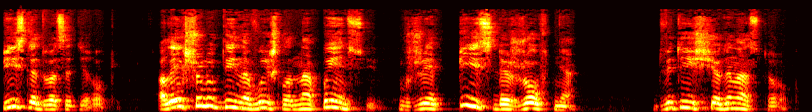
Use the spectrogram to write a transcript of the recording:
після 20 років. Але якщо людина вийшла на пенсію вже після жовтня 2011 року,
